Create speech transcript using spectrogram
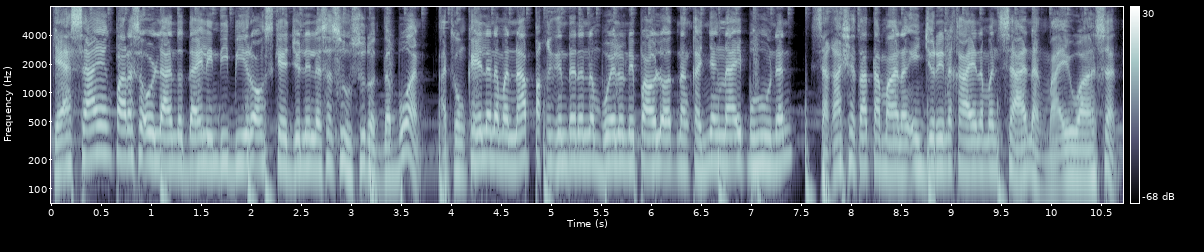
Kaya sayang para sa Orlando dahil hindi biro ang schedule nila sa susunod na buwan. At kung kailan naman napakaganda na ng buwelo ni Paolo at ng kanyang naipuhunan, saka siya tatama ng injury na kaya naman sanang maiwasan.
